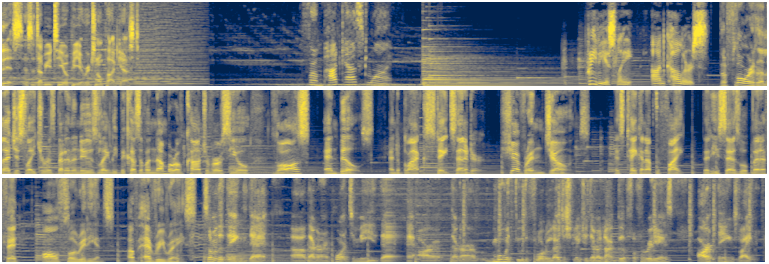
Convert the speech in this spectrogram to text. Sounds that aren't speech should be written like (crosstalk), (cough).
This is a WTOP original podcast. From Podcast One. Previously on Colors. The Florida legislature has been in the news lately because of a number of controversial laws and bills, and a black state senator, Shevrin Jones, has taken up the fight that he says will benefit all Floridians of every race. Some of the things that uh, that are important to me that are that are moving through the Florida legislature that are not good for Floridians are things like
